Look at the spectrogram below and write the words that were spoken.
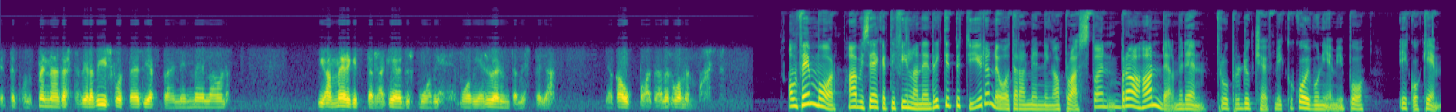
että kun mennään tästä vielä viisi vuotta eteenpäin, niin meillä on ihan merkittävää kierrätysmuovien hyödyntämistä ja, ja kauppaa täällä Suomen maassa. Om fem år har vi säkert i Finland en riktigt betydande återanvändning av plast och en bra handel med den, tror produktchef Mikko Koivuniemi på Ekokem.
